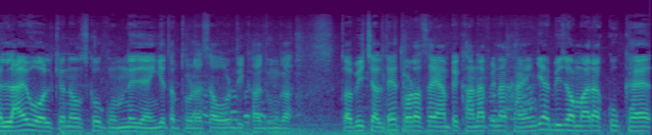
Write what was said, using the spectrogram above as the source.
लाइव वॉल के ना उसको घूमने जाएँगे तब थोड़ा सा और दिखा दूँगा। तो अभी चलते हैं थोड़ा सा यहाँ पे खाना पीना खाएँगे। अभी जो हमारा कुक है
